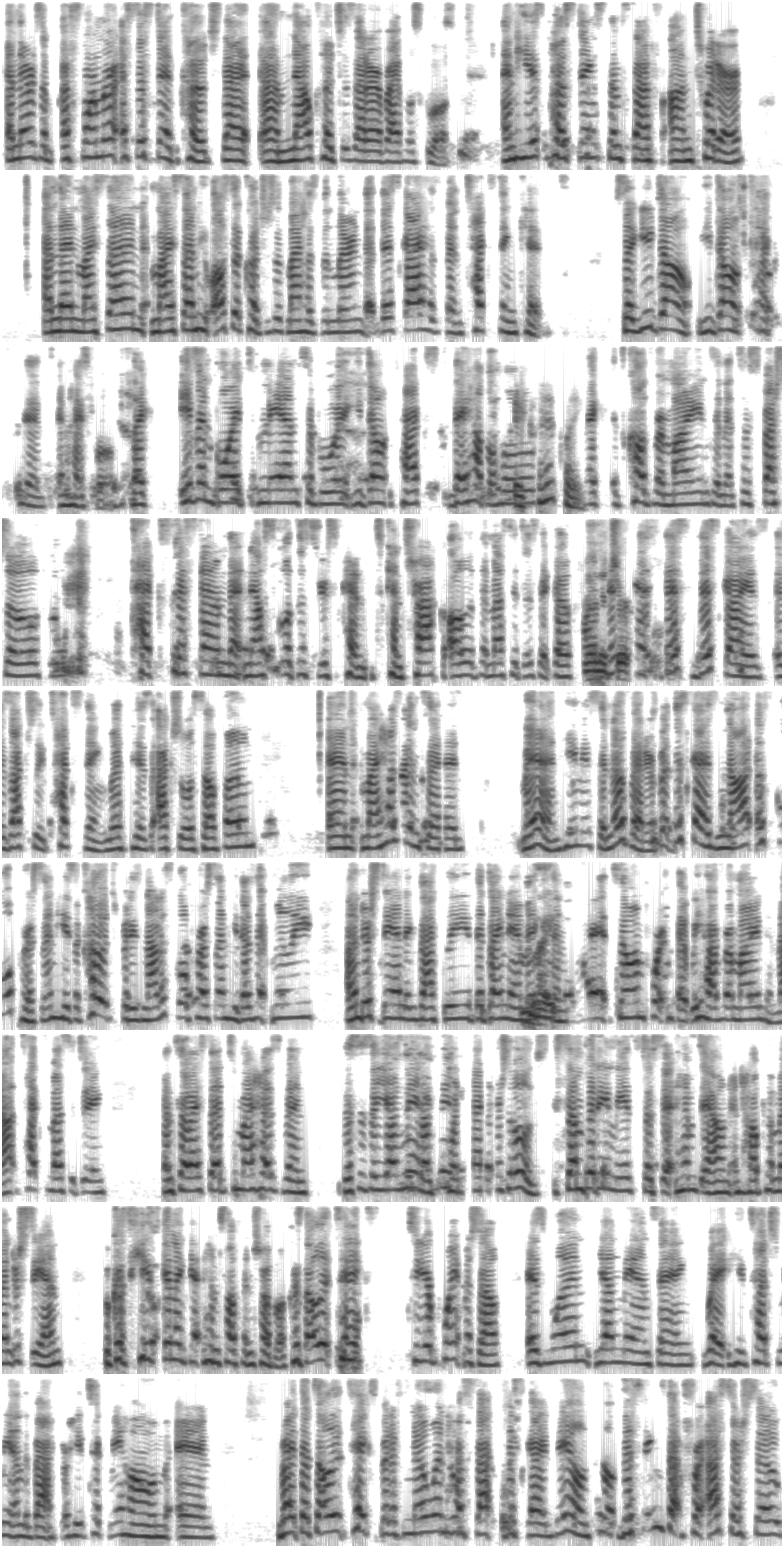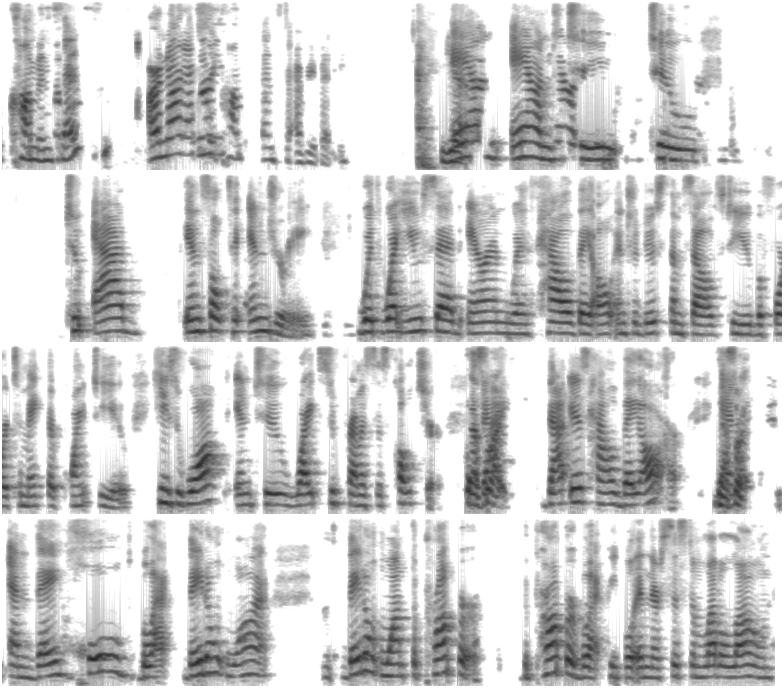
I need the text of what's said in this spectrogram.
And there's a, a former assistant coach that um, now coaches at our rival school. And he is posting some stuff on Twitter and then my son, my son who also coaches with my husband learned that this guy has been texting kids. So you don't, you don't text kids in high school. Like even boy to man to boy, you don't text. They have a whole Exactly. like it's called Remind and it's a special text system that now school districts can can track all of the messages that go. This, Monitor. this this guy is is actually texting with his actual cell phone. And my husband said, man, he needs to know better. But this guy is not a school person. He's a coach, but he's not a school person. He doesn't really understand exactly the dynamics Right. and why it's so important that we have our mind and not text messaging. And so I said to my husband, this is a young man, he's 29 years old. Somebody needs to sit him down and help him understand because he's going to get himself in trouble. Because all it mm-hmm. takes, to your point, Michelle, is one young man saying, wait, he touched me on the back or he took me home. And right, that's all it takes. But if no one has sat this guy down, the things that for us are so common sense are not actually common sense to everybody. Yeah. and and to to to add insult to injury with what you said erin with how they all introduced themselves to you before to make their point to you he's walked into white supremacist culture That's That- right. that is how they are That's and, right. and they hold black they don't want they don't want the proper the proper black people in their system let alone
